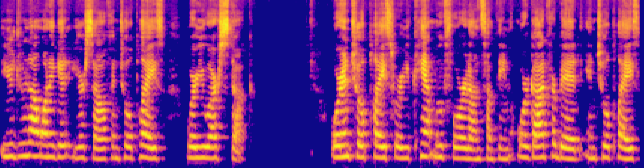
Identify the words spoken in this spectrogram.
You do not want to get yourself into a place where you are stuck or into a place where you can't move forward on something, or God forbid, into a place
